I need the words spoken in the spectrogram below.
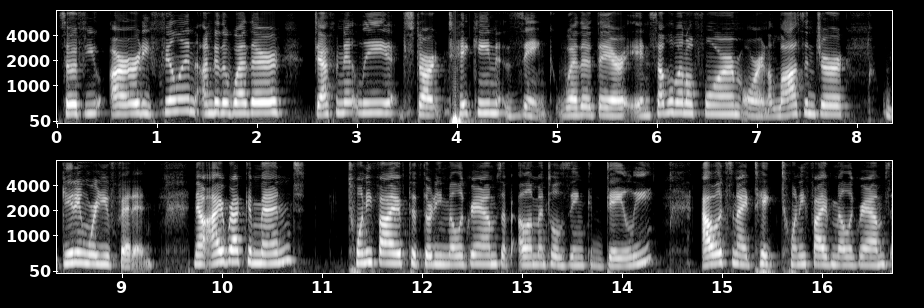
So if you are already feeling under the weather, definitely start taking zinc, whether they're in supplemental form or in a lozenge, getting where you fit in. Now, I recommend 25 to 30 milligrams of elemental zinc daily. Alex and I take 25 milligrams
